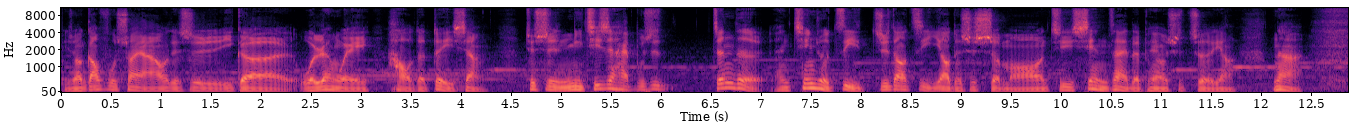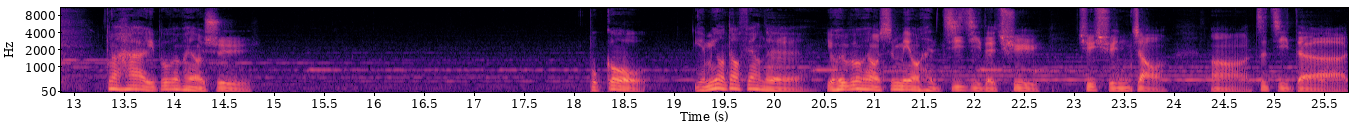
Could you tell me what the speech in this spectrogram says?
比如说高富帅啊，或者是一个我认为好的对象，就是你其实还不是真的很清楚自己知道自己要的是什么。其实现在的朋友是这样，那那还有一部分朋友是不够。也没有到非常的，有一部分朋友是没有很积极的去去寻找啊自己的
